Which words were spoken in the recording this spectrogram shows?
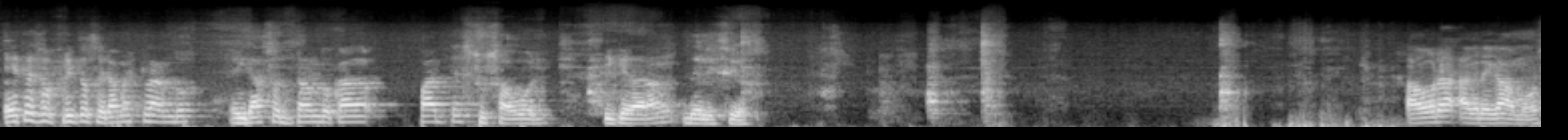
Este sofrito se irá mezclando e irá soltando cada parte su sabor y quedarán deliciosos. Ahora agregamos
